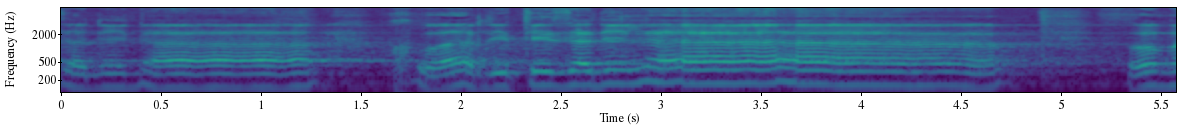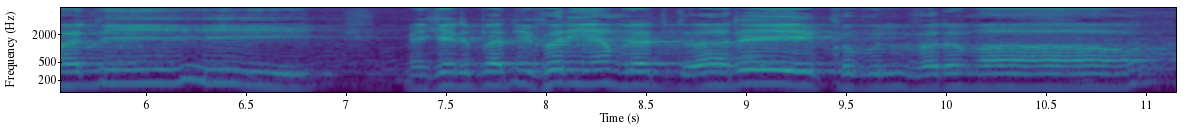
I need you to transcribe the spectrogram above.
জানি না, খোয়ার রীতি জানি না। ও মালিক বাণী করি আমরা দুয়ারে কবুল ফরমাও।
